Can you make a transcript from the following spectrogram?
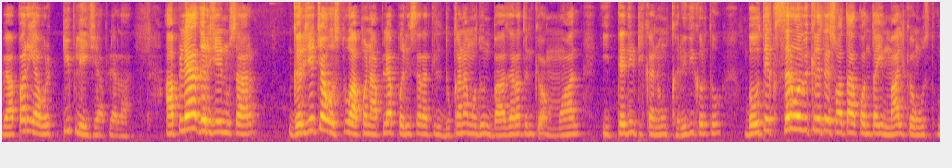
व्यापार यावर टीप लिहायची आपल्याला. आपल्या गरजेनुसार गरजेच्या वस्तू आपण आपल्या परिसरातील दुकानामधून बाजारातून किंवा मॉल इत्यादी ठिकाणाहून खरेदी करतो. बहुतेक सर्व विक्रेते स्वतः कोणताही माल किंवा वस्तू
